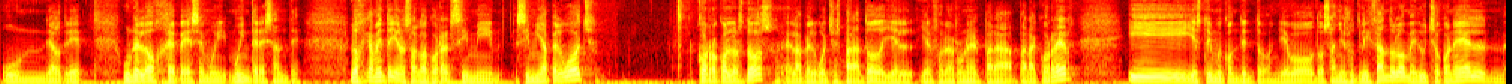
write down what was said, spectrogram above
un, ya lo diré, un reloj GPS muy, muy interesante. Lógicamente yo no salgo a correr sin mi, sin mi Apple Watch, corro con los dos, el Apple Watch es para todo y el, y el Forerunner para, para correr y estoy muy contento. Llevo dos años utilizándolo, me ducho con él,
